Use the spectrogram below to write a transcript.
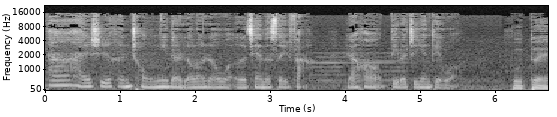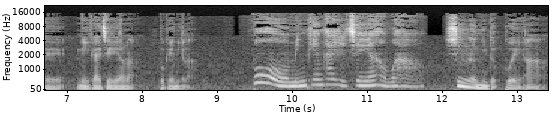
他还是很宠溺的揉了揉我额前的碎发。然后递了支烟给我，不对，你该戒烟了，不给你了。不，明天开始戒烟好不好？信了你的鬼啊！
